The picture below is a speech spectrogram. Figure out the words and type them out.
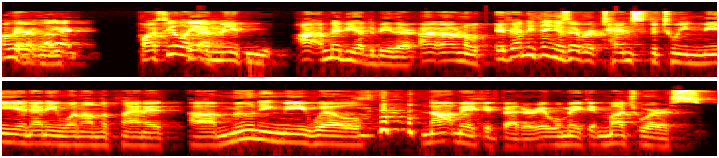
Okay. Apparently. Okay. Well, I feel like I Yeah. maybe I maybe had to be there. I, I don't know. If anything is ever tense between me and anyone on the planet, uh, mooning me will not make it better. It will make it much worse,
